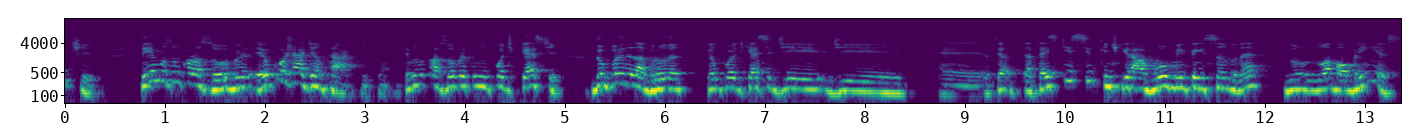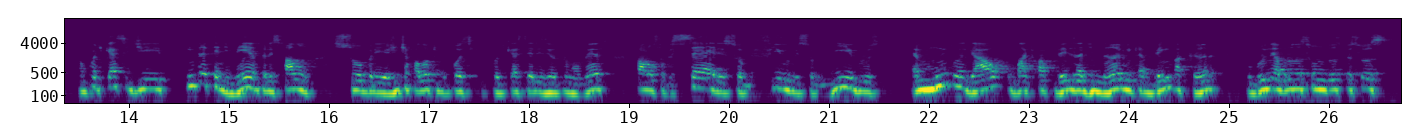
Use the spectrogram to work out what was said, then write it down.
gente. Temos um crossover, eu vou já adiantar aqui. Temos um crossover com um podcast do Bruno e da Bruna, que é um podcast de. de é, eu até esqueci que a gente gravou, me pensando, né? No, no Abobrinhas, é um podcast de entretenimento. Eles falam sobre. A gente já falou que depois do podcast deles em outro momento, falam sobre séries, sobre filmes, sobre livros. É muito legal o bate-papo deles, a dinâmica é bem bacana. O Bruno e a Bruna são duas pessoas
